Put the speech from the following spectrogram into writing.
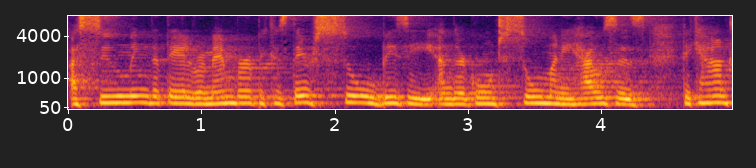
assuming that they'll remember because they're so busy and they're going to so many houses. They can't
